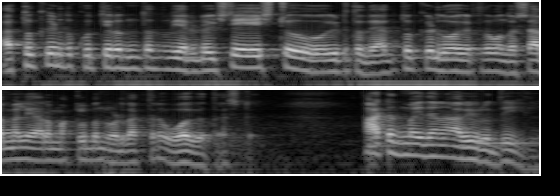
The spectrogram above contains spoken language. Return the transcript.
ಅದು ತುಕ್ಕು ಹಿಡಿದು ಕೂತಿರೋದಂಥದ್ದು ಎರಡು, ಇಷ್ಟೇ ಎಷ್ಟು ಇರ್ತದೆ? ಅದು ತುಕ್ಕು ಹೋಗಿರ್ತದೆ. ಒಂದು ವರ್ಷ ಆದಮೇಲೆ ಯಾರೋ ಮಕ್ಕಳು ಬಂದು ಹೊಡೆದಾಕ್ತಾರೆ, ಹೋಗುತ್ತೆ ಅಷ್ಟೇ. ಆಟದ ಮೈದಾನ ಅಭಿವೃದ್ಧಿ ಇಲ್ಲ.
